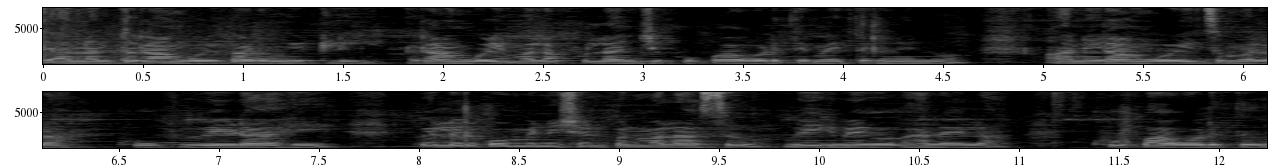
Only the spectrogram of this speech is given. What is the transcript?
त्यानंतर रांगोळी काढून घेतली. रांगोळी मला फुलांची खूप आवडते मैत्रिणींनो आणि रांगोळीचं मला खूप वेड आहे. कलर कॉम्बिनेशन पण मला असं वेगवेगळं घालायला खूप आवडतं.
